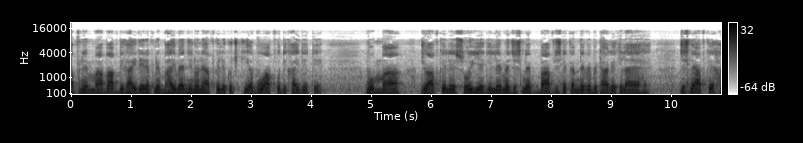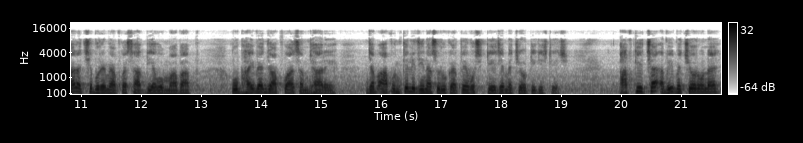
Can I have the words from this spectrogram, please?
अपने माँ बाप दिखाई दे रहे हैं, अपने भाई बहन जिन्होंने आपके लिए कुछ किया, वो आपको दिखाई देते हैं। वो माँ जो आपके लिए सोई है गिले में, जिसने बाप जिसने कंधे पे बिठा के खिलाया है, जिसने आपके हर अच्छे बुरे में आपका साथ दिया, वो माँ बाप वो भाई बहन जो आपको आज समझा रहे हैं। जब आप उनके लिए जीना शुरू करते हैं, वो स्टेज है मेच्योरिटी की स्टेज। आपकी इच्छा अभी मेच्योर होना है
